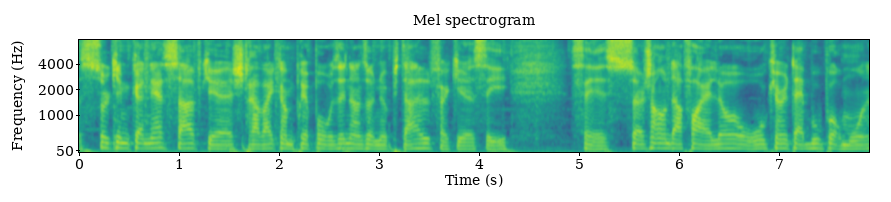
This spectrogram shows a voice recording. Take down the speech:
ceux qui me connaissent savent que je travaille comme préposé dans un hôpital. Fait que c'est c'est ce genre d'affaires-là, aucun tabou pour moi.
